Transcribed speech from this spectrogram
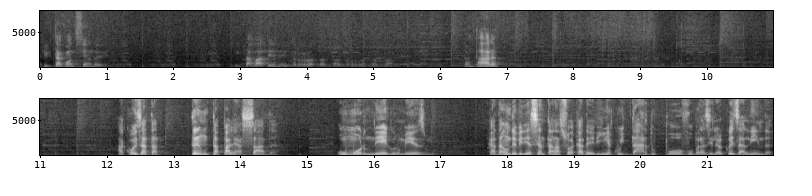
O que está acontecendo aí? O que está batendo aí? Então para. A coisa tá tanta palhaçada, humor negro mesmo. Cada um deveria sentar na sua cadeirinha, cuidar do povo brasileiro, coisa linda.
